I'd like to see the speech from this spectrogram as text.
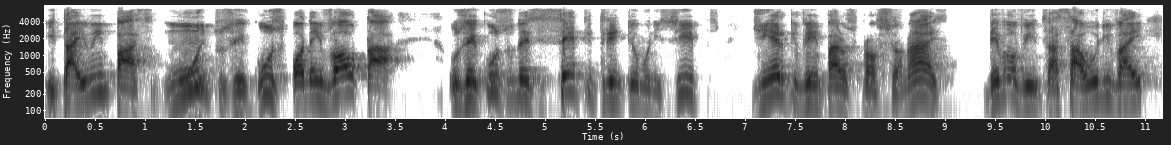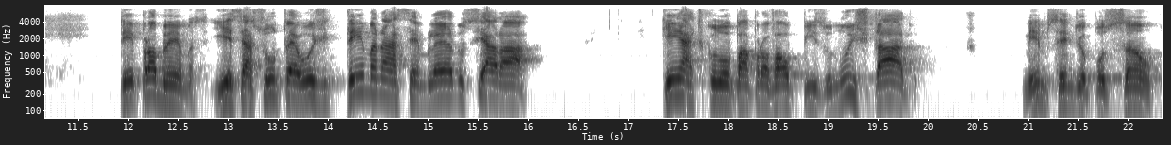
E está aí o impasse. Muitos recursos podem voltar. Os recursos desses 131 municípios, dinheiro que vem para os profissionais, devolvidos. A saúde vai ter problemas. E esse assunto é hoje tema na Assembleia do Ceará. Quem articulou para aprovar o piso no Estado mesmo sendo de oposição,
